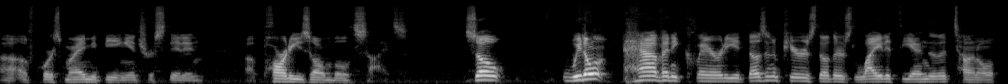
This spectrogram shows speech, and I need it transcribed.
uh, of course, Miami being interested in uh, parties on both sides. So we don't have any clarity. It doesn't appear as though there's light at the end of the tunnel.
